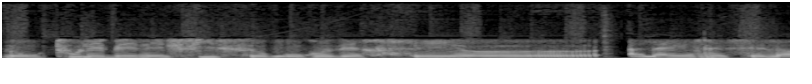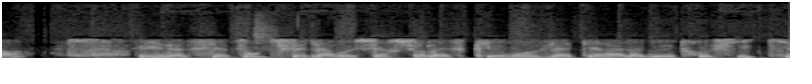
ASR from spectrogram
Donc tous les bénéfices seront reversés euh, à la RSLA. C'est une association qui fait de la recherche sur la sclérose latérale amyotrophique.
